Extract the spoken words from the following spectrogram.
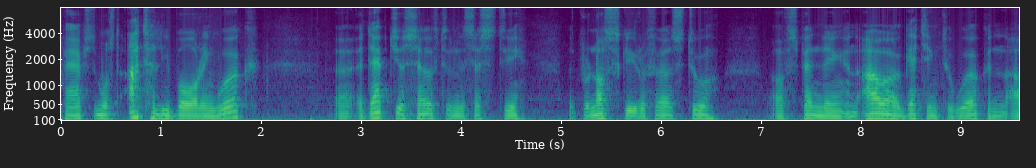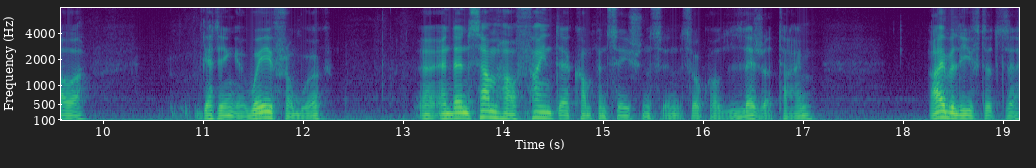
perhaps the most utterly boring work. Uh, adapt yourself to the necessity that Bronowski refers to of spending an hour getting to work and an hour getting away from work, uh, and then somehow find their compensations in so called leisure time. I believe that uh,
